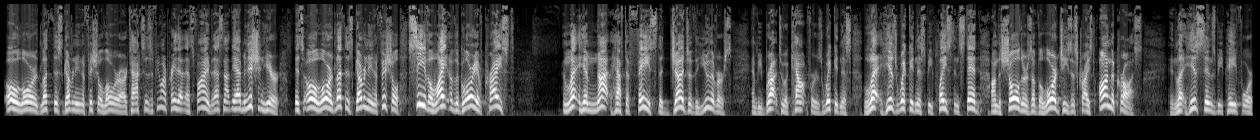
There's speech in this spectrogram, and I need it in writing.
oh Lord, let this governing official lower our taxes. If you want to pray that, that's fine, but that's not the admonition here. It's, oh Lord, let this governing official see the light of the glory of Christ. And let him not have to face the judge of the universe and be brought to account for his wickedness. Let his wickedness be placed instead on the shoulders of the Lord Jesus Christ on the cross and let his sins be paid for,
